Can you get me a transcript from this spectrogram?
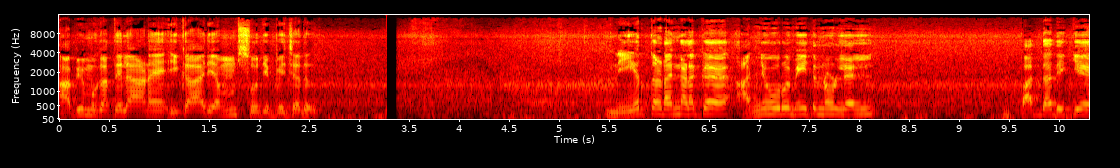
അഭിമുഖത്തിലാണ് ഇക്കാര്യം സൂചിപ്പിച്ചത്. നീർത്തടങ്ങൾക്ക് അഞ്ഞൂറ് മീറ്ററിനുള്ളിൽ പദ്ധതിക്ക്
